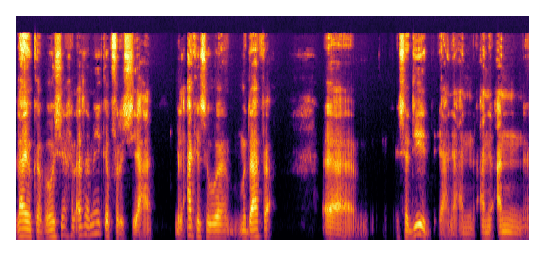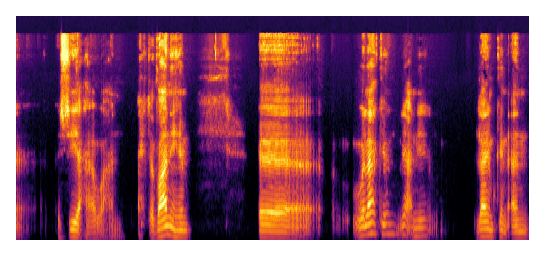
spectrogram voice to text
لا يكفر هو الشيخ الأزهر ما يكفر الشيعة بالعكس هو مدافع شديد يعني عن عن عن الشيعة وعن احتضانهم آه، ولكن يعني لا يمكن أن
